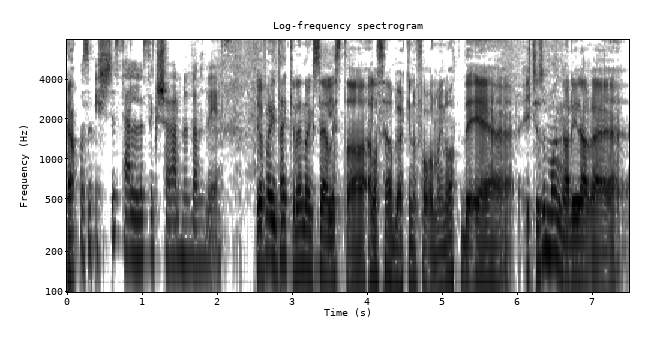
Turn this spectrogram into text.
Ja. og som ikke selger seg sjøl nødvendigvis. Ja, for jeg tenker det når jeg ser lista, eller ser bøkene foran meg nå, at det er ikke så mange av de der eh,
